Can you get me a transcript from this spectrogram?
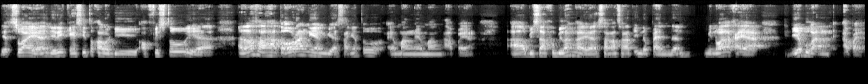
that's why ya. Jadi Casey tuh kalau di office tuh ya adalah salah satu orang nih yang biasanya tuh emang emang apa ya? uh, bisa aku bilang kayak sangat-sangat independen. Minimal kayak dia bukan apa ya?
